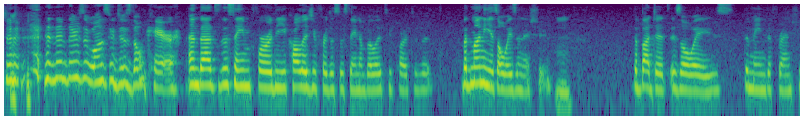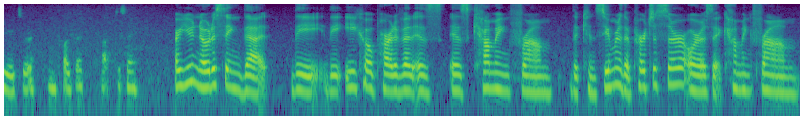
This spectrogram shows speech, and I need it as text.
And then there's the ones who just don't care. And that's the same for the ecology for the sustainability part of it. But money is always an issue. Hmm. The budget is always the main differentiator in project i have to say Are you noticing that the the eco part of it is is coming from the consumer, the purchaser, or is it coming from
